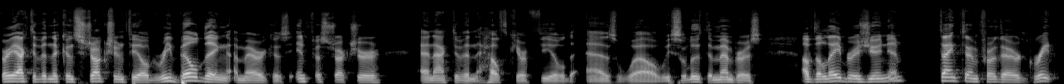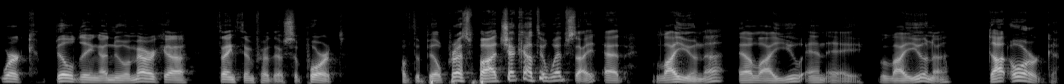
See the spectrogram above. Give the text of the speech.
Very active in the construction field, rebuilding America's infrastructure, and active in the healthcare field as well. We salute the members of the Laborers Union, thank them for their great work building a new America, thank them for their support of the Bill Press Pod. Check out their website at liuna, L I U N A, liuna.org.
